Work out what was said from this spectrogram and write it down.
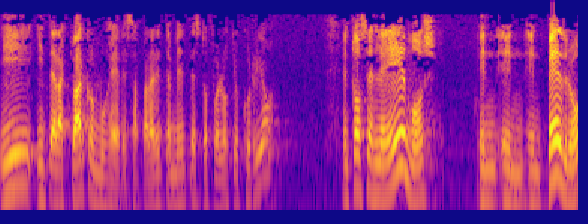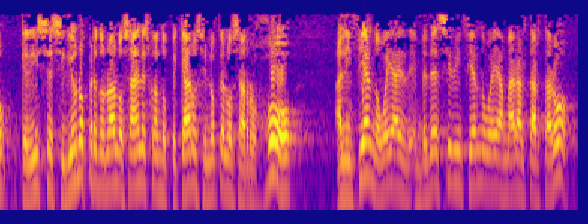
y interactuar con mujeres. Aparentemente esto fue lo que ocurrió. Entonces leemos en, Pedro que dice, si Dios no perdonó a los ángeles cuando pecaron, sino que los arrojó al infierno, voy a, en vez de decir infierno, voy a llamar al tartaró,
